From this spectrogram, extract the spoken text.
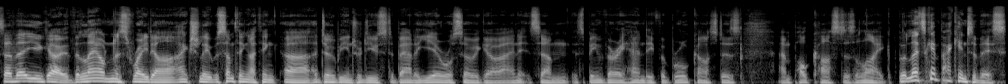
so there you go. The loudness radar. Actually, it was something I think uh, Adobe introduced about a year or so ago, and it's um it's been very handy for broadcasters and podcasters alike. But let's get back into this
